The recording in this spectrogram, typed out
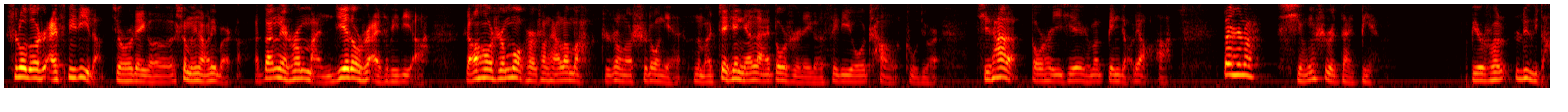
施罗德是 SPD 的，就是这个社民党里边的。但那时候满街都是 SPD 啊。然后是默克尔上台了嘛，执政了十多年。那么这些年来都是这个 CDU 唱主角，其他的都是一些什么边角料啊。但是呢，形势在变。比如说绿党，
